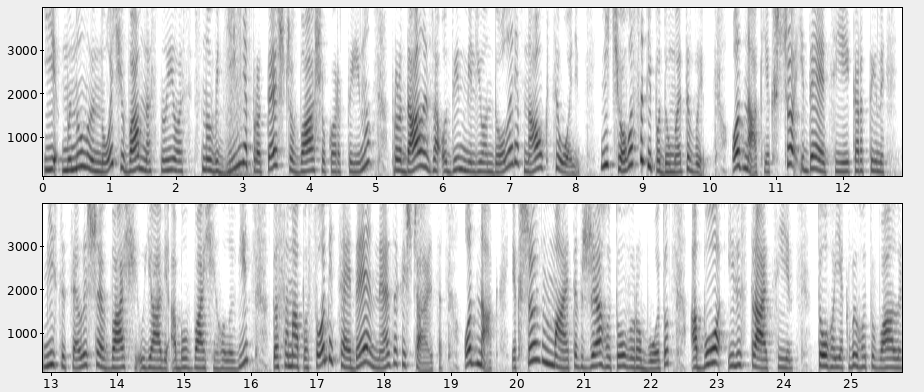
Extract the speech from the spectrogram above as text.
і минулої ночі вам наснилось сновидіння про те, що вашу картину продали за 1 мільйон доларів на аукціоні. Нічого собі подумаєте ви. Однак, якщо ідея цієї картини міститься лише в вашій уяві або в вашій голові, то сама по собі ця ідея не захищається. Однак, якщо ви маєте вже готову роботу або ілюстрації того, як ви готували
